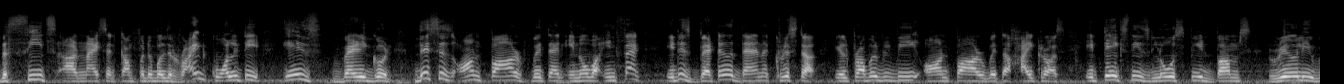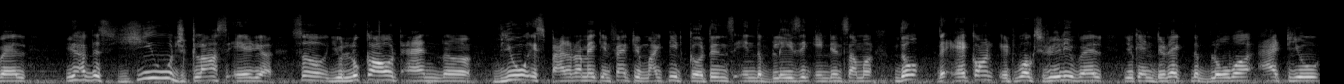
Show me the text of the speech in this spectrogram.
The seats are nice and comfortable. The ride quality is very good. This is on par with an Innova. In fact, it is better than a Crysta. It'll probably be on par with a Hycross. It takes these low speed bumps really well you have this huge glass area. So you look out and the view is panoramic. In fact, you might need curtains in the blazing Indian summer. Though the aircon, it works really well. You can direct the blower at you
